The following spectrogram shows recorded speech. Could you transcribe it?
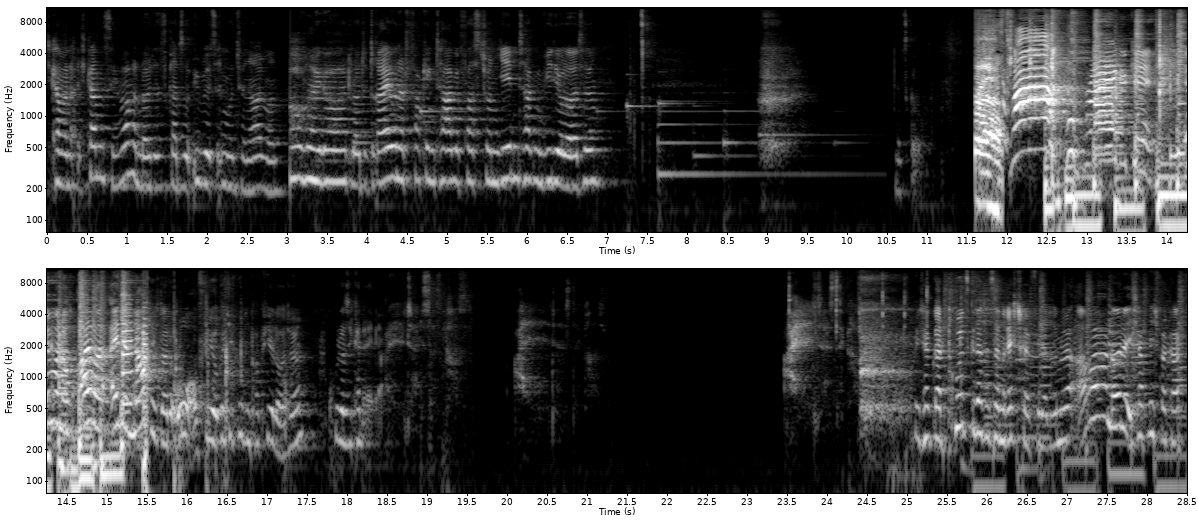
Ich kann, es nicht machen, Leute. Das ist gerade so übelst emotional, Mann. Oh mein Gott, Leute. 300 fucking Tage fast schon. Jeden Tag ein Video, Leute. Let's go. Ah! Frank, okay. Immer noch einmal eine Nachricht, Leute. Oh, auf hier richtig guten Papier, Leute. Gut, dass ich kann. Alter, ist das krass. Alter, ist der krass. Alter, ist der krass. Ich habe gerade kurz gedacht, dass da ein Rechtschreibfehler drin wäre. Aber Leute, ich habe nicht verkackt.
